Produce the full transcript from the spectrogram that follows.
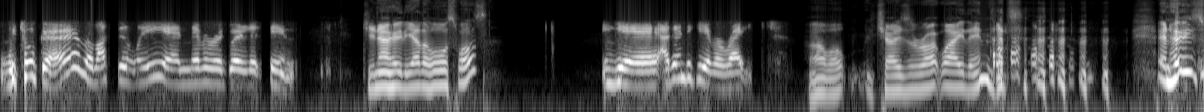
we took her reluctantly and never regretted it since. Do you know who the other horse was? Yeah, I don't think he ever raced. Oh well, he chose the right way then. That's and who's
